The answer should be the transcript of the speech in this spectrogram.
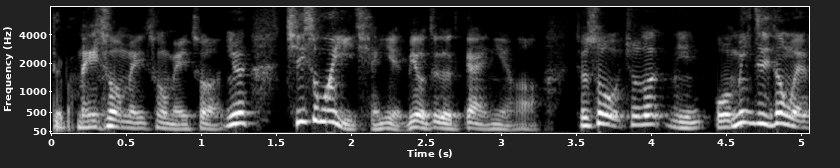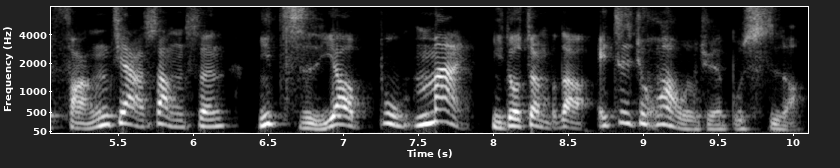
对吧？没错，没错，没错。因为其实我以前也没有这个概念啊，就说就说你，我们一直认为房价上升，你只要不卖，你都赚不到。哎，这句话我觉得不是哦。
